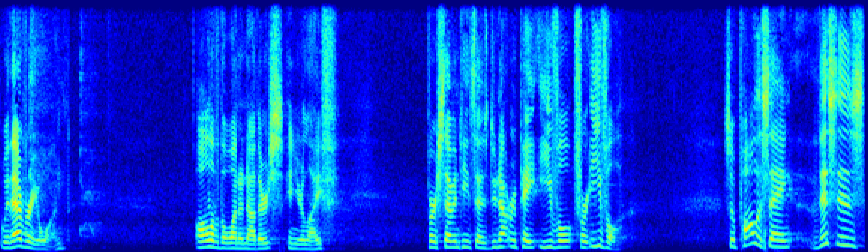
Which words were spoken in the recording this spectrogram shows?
with everyone, all of the one another's in your life. Verse 17 says, Do not repay evil for evil. So Paul is saying this is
